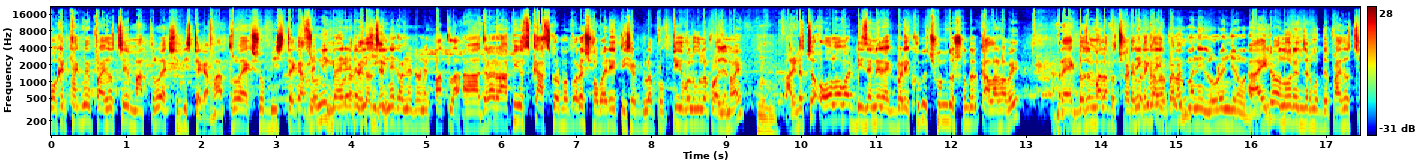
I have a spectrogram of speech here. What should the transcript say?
পকেট থাকবে প্রাইস হচ্ছে মাত্র একশো বিশ টাকা মাত্র একশো বিশ টাকা শ্রমিক কারণ এটা অনেক পাতলা। যারা রাপ ইউজ কাজকর্ম করে সবাই এই টি শার্টগুলো পিকেবলগুলো প্রয়োজন হয়। আর এটা হচ্ছে অল ওভার ডিজাইনের একবারে খুবই সুন্দর সুন্দর কালার হবে। মানে এক ডজন মাল আপনার ছয়টা করে কালার পাবেন। মানে লো রেঞ্জের মধ্যে এটাও লো রেঞ্জের মধ্যে। প্রাইস হচ্ছে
